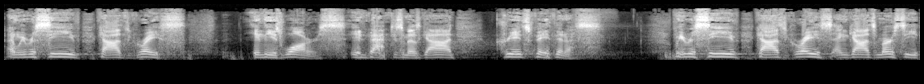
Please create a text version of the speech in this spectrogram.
And we receive God's grace in these waters, in baptism, as God creates faith in us. We receive God's grace and God's mercy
